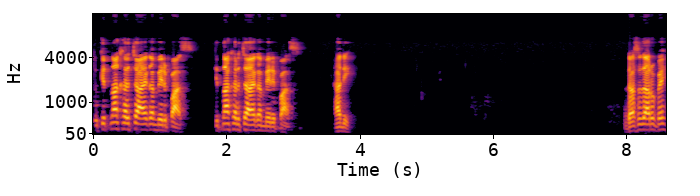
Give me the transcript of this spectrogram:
तो कितना खर्चा आएगा मेरे पास? कितना खर्चा आएगा मेरे पास? हाँ जी। दस हज़ार रुपए।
